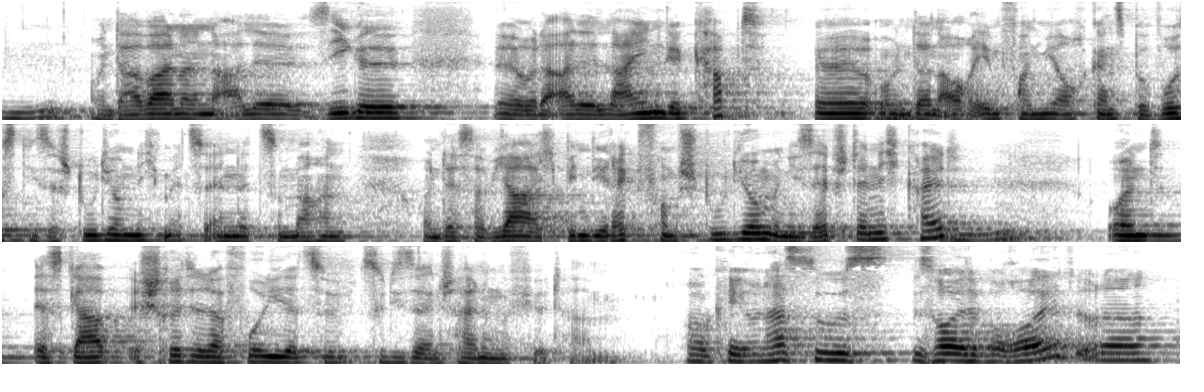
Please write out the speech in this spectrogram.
Mhm. Und da waren dann alle Segel äh, oder alle Laien gekappt äh, und dann auch eben von mir auch ganz bewusst, dieses Studium nicht mehr zu Ende zu machen. Und deshalb, ja, ich bin direkt vom Studium in die Selbstständigkeit. Mhm. Und es gab Schritte davor, die dazu zu dieser Entscheidung geführt haben. Okay, und hast du es bis heute bereut oder?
